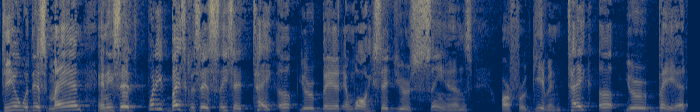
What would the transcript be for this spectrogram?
deal with this man. And he said, what he basically says, he said, take up your bed and walk. He said, your sins are forgiven. Take up your bed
